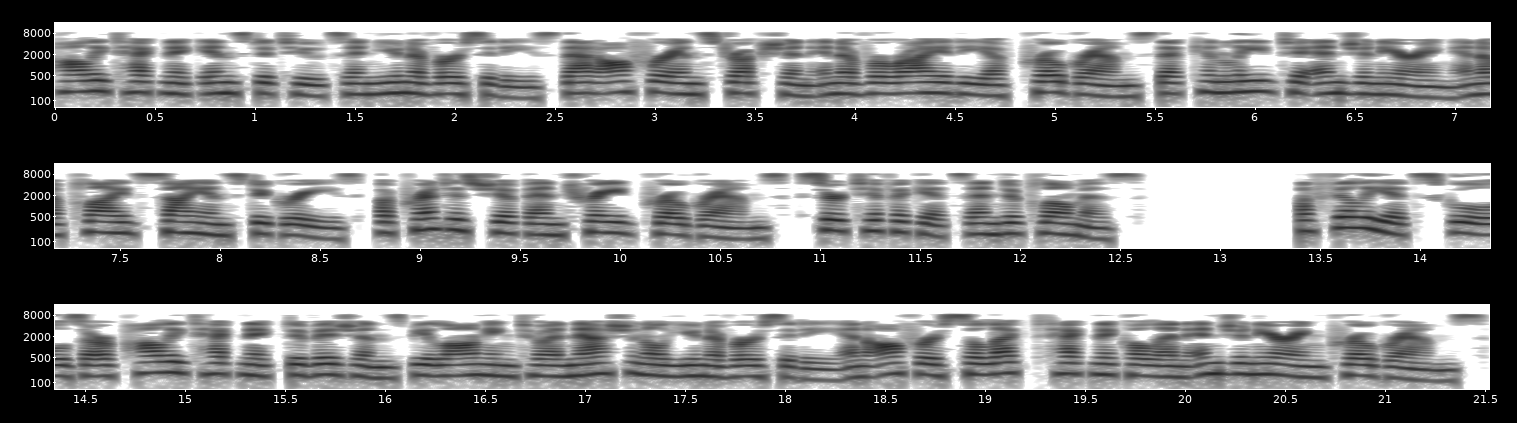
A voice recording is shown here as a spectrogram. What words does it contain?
polytechnic institutes and universities that offer instruction in a variety of programs that can lead to engineering and applied science degrees, apprenticeship and trade programs, certificates and diplomas. Affiliate schools are polytechnic divisions belonging to a national university and offer select technical and engineering programs.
